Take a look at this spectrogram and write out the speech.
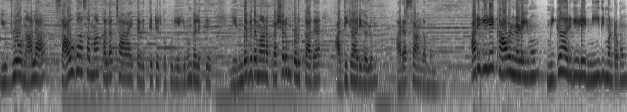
இவ்வளோ நாளாக சாவுகாசமாக கள்ளச்சாராயத்தை வித்துட்டு இருக்கக்கூடிய இவங்களுக்கு எந்த விதமான ப்ரெஷரும் கொடுக்காத அதிகாரிகளும் அரசாங்கமும். அருகிலே காவல் நிலையமும் மிக அருகிலே நீதிமன்றமும்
